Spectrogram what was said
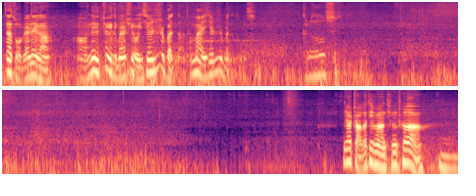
在左边这个啊，那个这个里面是有一些日本的，他卖一些日本的东西。Close。你要找个地方停车啊。嗯。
